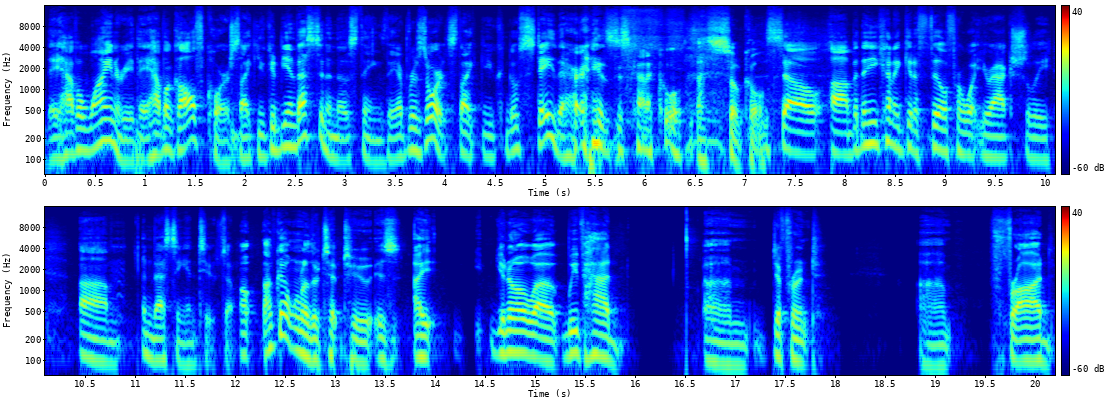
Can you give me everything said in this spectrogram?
They have a winery. They have a golf course. Like you could be invested in those things. They have resorts. Like you can go stay there. It's just kind of cool. That's so cool. So, uh, but then you kind of get a feel for what you're actually um, investing into. So, Oh, I've got one other tip too. Is I, you know, uh, we've had um, different um, fraud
